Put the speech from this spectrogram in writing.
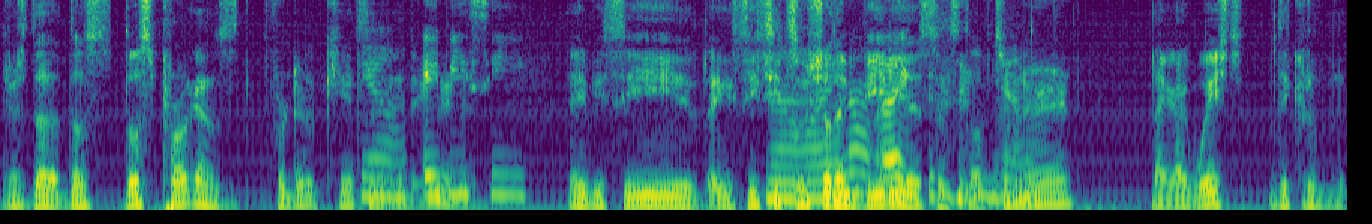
there's the those those programs for little kids in, Yeah, in the internet. ABC. Like easy No, to show them like, videos and stuff yeah. to learn. Like I wish they could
